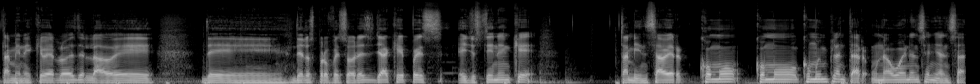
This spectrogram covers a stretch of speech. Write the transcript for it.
también hay que verlo desde el lado de, de, de los profesores, ya que pues ellos tienen que también saber cómo, cómo, cómo implantar una buena enseñanza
